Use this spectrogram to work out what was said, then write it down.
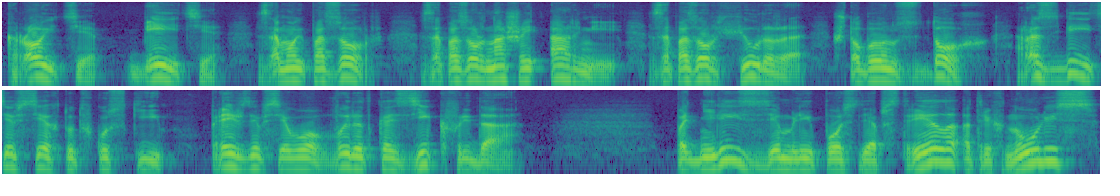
Кройте, бейте за мой позор, за позор нашей армии, за позор фюрера, чтобы он сдох. Разбейте всех тут в куски, прежде всего выродка Зигфрида. Поднялись с земли после обстрела, отряхнулись.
